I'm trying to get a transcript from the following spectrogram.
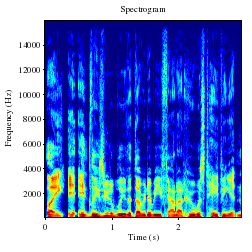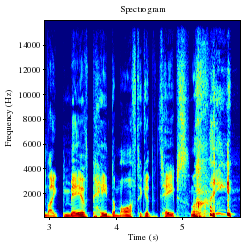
like it, it leads me to believe that WWE found out who was taping it and like may have paid them off to get the tapes.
